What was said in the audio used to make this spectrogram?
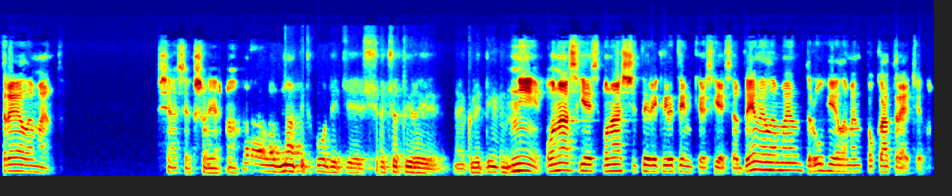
три елементи. Зараз, якщо я. Ага. Одна підходить, е, що чотири е, клітинки. Ні, у нас є у нас чотири клітинки. Ось є один елемент, другий елемент, поки третій елемент.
